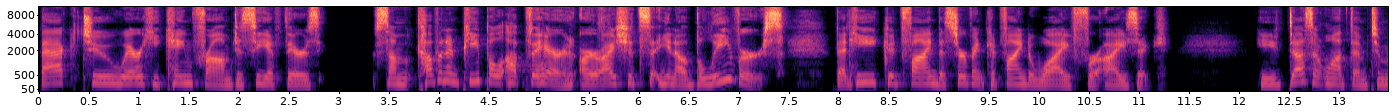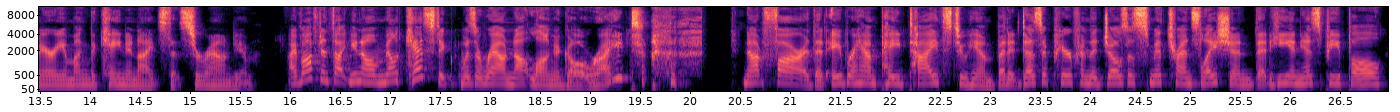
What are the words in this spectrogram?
back to where he came from to see if there's some covenant people up there, or I should say, you know, believers that he could find, the servant could find a wife for Isaac. He doesn't want them to marry among the Canaanites that surround him. I've often thought, you know, Melchizedek was around not long ago, right? not far that Abraham paid tithes to him, but it does appear from the Joseph Smith translation that he and his people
